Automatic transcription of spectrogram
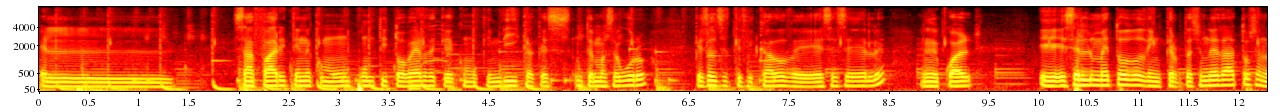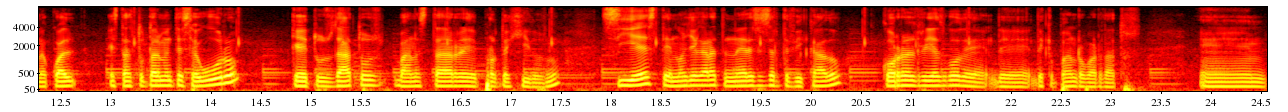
el Safari tiene como un puntito verde que como que indica que es un tema seguro, que es el certificado de SSL, en el cual eh, es el método de encriptación de datos en la cual estás totalmente seguro que tus datos van a estar eh, protegidos, ¿no? Si este no llegara a tener ese certificado, corre el riesgo de, de- de que puedan robar datos. Em,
